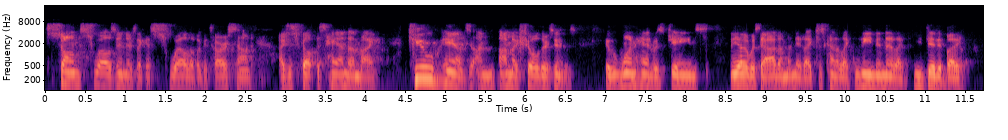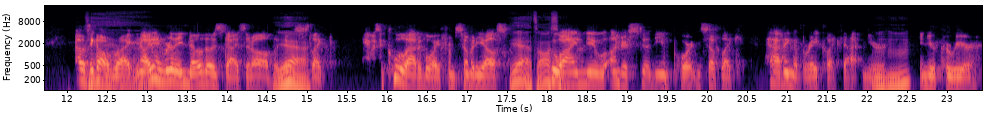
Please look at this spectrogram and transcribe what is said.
song swells in, there's like a swell of a guitar sound. I just felt this hand on my two hands on on my shoulders, and it was it, one hand was James, and the other was Adam, and they like just kind of like leaned in there, like you did it, buddy. I was like, all right, you know, I didn't really know those guys at all, but it was Yeah. just like it was a cool attaboy from somebody else Yeah, it's awesome. who I knew understood the importance of like having a break like that in your hmm in your career.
